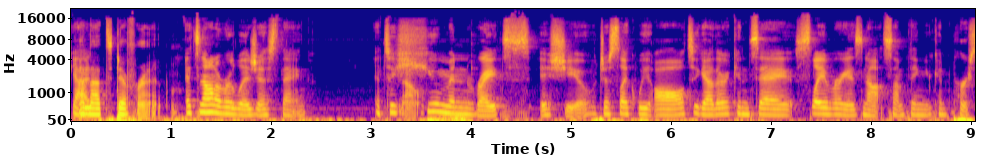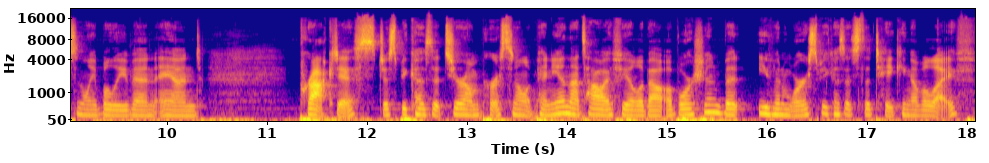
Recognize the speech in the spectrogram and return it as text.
Yeah, and that's different. it's not a religious thing. It's a No. human rights issue. Just like we all together can say slavery is not something you can personally believe in and practice just because it's your own personal opinion. That's how I feel about abortion, but even worse because it's the taking of a life.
